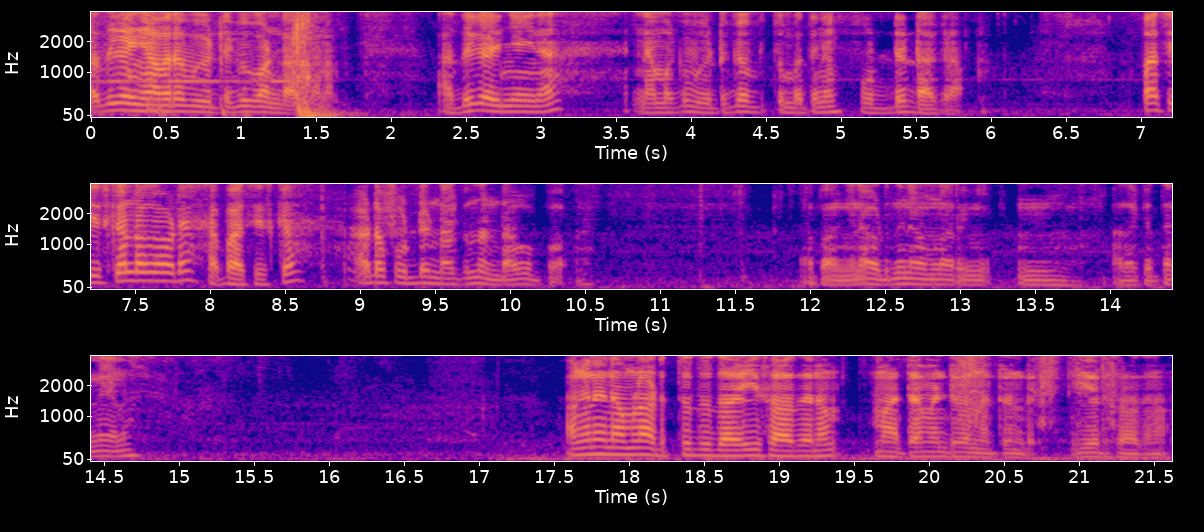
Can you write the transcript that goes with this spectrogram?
അത് കഴിഞ്ഞ് അവരെ വീട്ടിലേക്ക് കൊണ്ടാക്കണം. അത് കഴിഞ്ഞ് കഴിഞ്ഞാൽ നമുക്ക് വീട്ടിലേക്ക് എത്തുമ്പോഴത്തേനും ഫുഡ് ഉണ്ടാക്കണം അപ്പോൾ അസീസ്ക ഉണ്ടാവും അവിടെ? അപ്പോൾ അസീസ്ക അവിടെ ഫുഡ് ഉണ്ടാക്കുന്നുണ്ടാവും ഇപ്പോൾ അപ്പോൾ അങ്ങനെ അവിടുന്ന് നമ്മൾ ഇറങ്ങി. അതൊക്കെ തന്നെയാണ്. അങ്ങനെ നമ്മൾ അടുത്തത് ഇതാ ഈ സാധനം മാറ്റാൻ വേണ്ടി വന്നിട്ടുണ്ട്. ഈ ഒരു സാധനം.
